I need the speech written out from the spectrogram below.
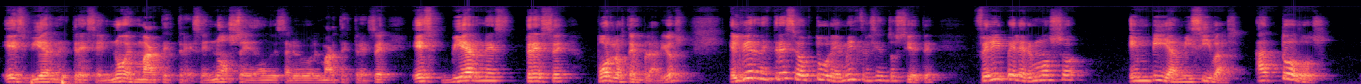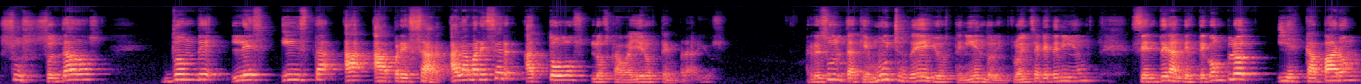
es viernes 13, no es martes 13, no sé de dónde salió el martes 13, es viernes 13 por los templarios. El viernes 13 de octubre de 1307, Felipe el Hermoso envía misivas a todos sus soldados donde les insta a apresar al amanecer a todos los caballeros templarios. Resulta que muchos de ellos, teniendo la influencia que tenían, se enteran de este complot y escaparon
